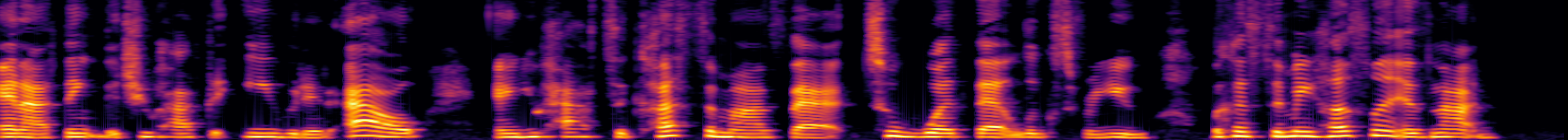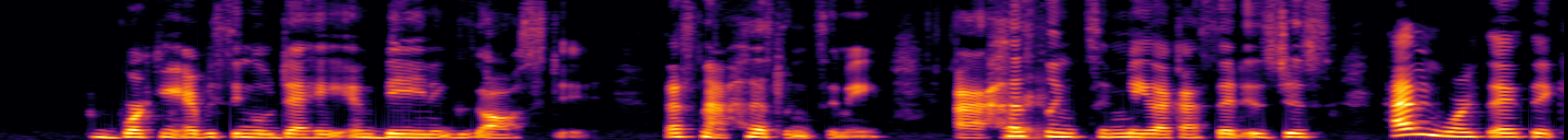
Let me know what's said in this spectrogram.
And I think that you have to even it out and you have to customize that to what that looks for you. Because to me, hustling is not working every single day and being exhausted. That's not hustling to me. Uh, hustling right. to me, like I said, is just having work ethic,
